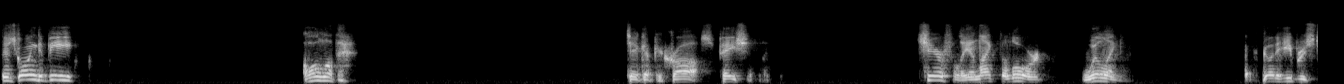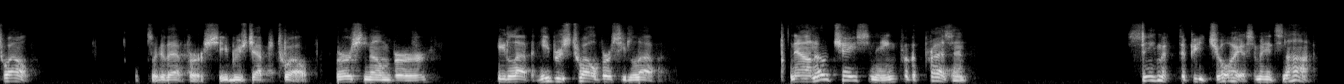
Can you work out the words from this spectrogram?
There's going to be all of that. Take up your cross patiently, cheerfully, and like the Lord, willingly. Go to Hebrews 12. Let's look at that verse. Hebrews chapter 12, verse number 11. Hebrews 12, verse 11. Now, no chastening for the present seemeth to be joyous. I mean, it's not.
